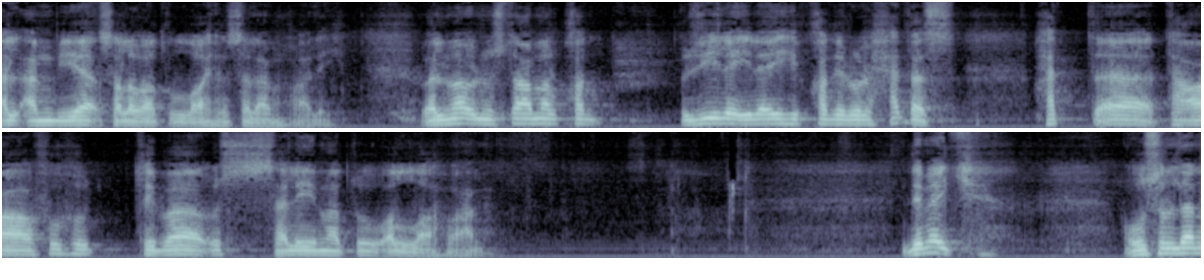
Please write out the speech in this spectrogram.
الأنبياء صلوات الله وسلامه عليه. والماء المستعمل قد أزيل إليه قدر الحدث حتى تعافه الطباء السليمة والله أعلم demak g'usuldan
